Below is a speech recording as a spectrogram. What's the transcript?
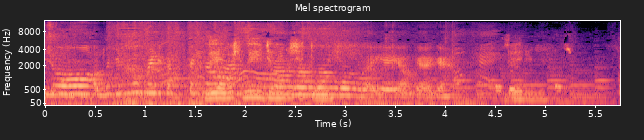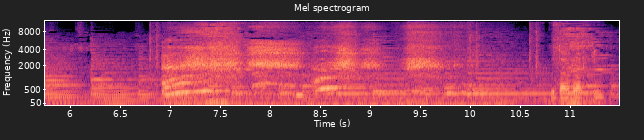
cok, bikin gue pengen ketek. Mi, awas, Mi, jangan ke situ, Enggak enggak enggak iya iya oke oke. biar ini. Ah. Tabrakin.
